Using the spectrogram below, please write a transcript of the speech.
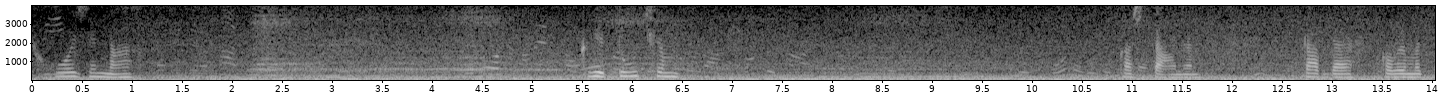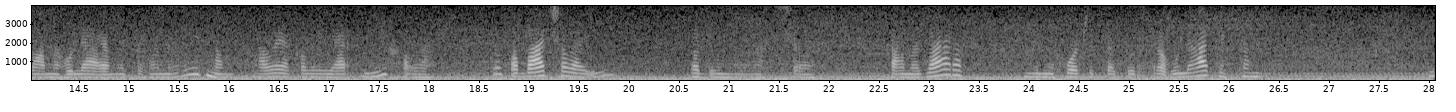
схожі на квітучим каштанем. Правда, коли ми з вами гуляємо, цього не видно, але коли я їхала, то побачила і подумала, що саме зараз мені хочеться тут прогулятися і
